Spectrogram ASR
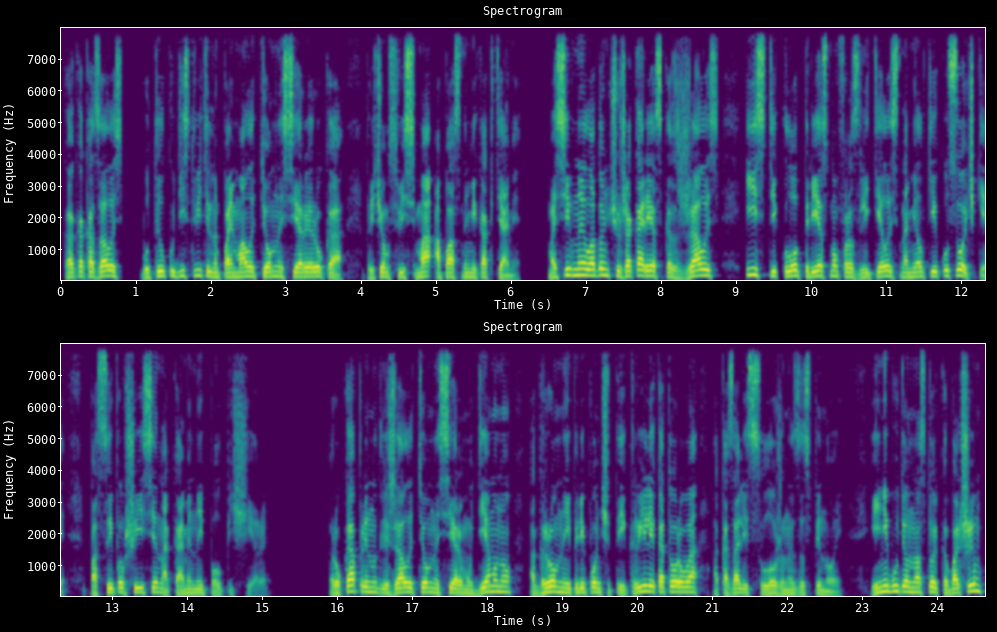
Как оказалось, Бутылку действительно поймала темно-серая рука, причем с весьма опасными когтями. Массивная ладонь чужака резко сжалась, и стекло, треснув, разлетелось на мелкие кусочки, посыпавшиеся на каменный пол пещеры. Рука принадлежала темно-серому демону, огромные перепончатые крылья которого оказались сложены за спиной. И не будь он настолько большим,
